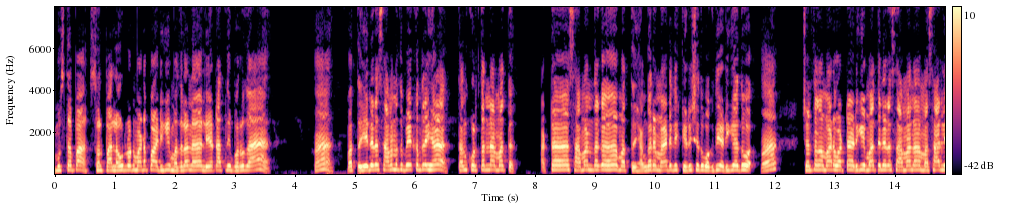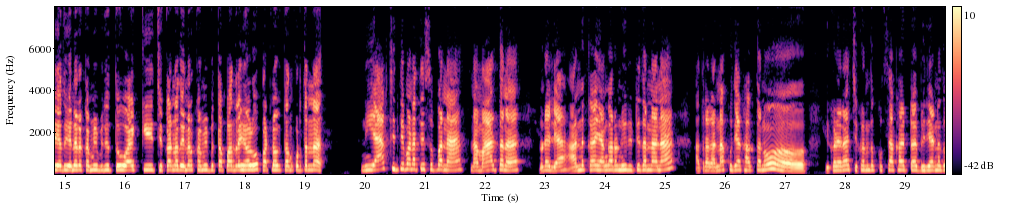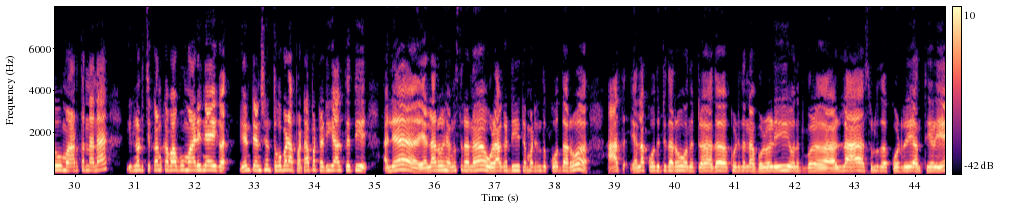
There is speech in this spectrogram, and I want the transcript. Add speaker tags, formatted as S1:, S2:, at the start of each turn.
S1: ಮುಸ್ತಫ, ಸ್ವಲ್ಪ loud load ಮಾಡಪ್ಪ, ಅಡಿಗೆ ಮೊದಲನ ಲೇಟ್ ಆತ್ ನೀ ಬರುದಾ? ಹಾ, ಮತ್ತ ಏನಾರ ಸಾಮಾನದು ಬೇಕಂದ್ರೆ ಹೇಳ, ತಂದು ಕೊಡ್ತಾನ ಮತ್ ಅಟ್ಟ ಸಾಮಾನ್ದಾಗ ಮತ್ ಹೆಂಗಾರ ಮಾಡಿದಿ, ಕೆಡಿಸದು ಒಗ್ದಿ ಅಡಿಗೆ ಅದು, ಹಾ? ಚಲ್ತಂಗ ಮಾಡಿ ಒಟ್ಟ ಅಡಿಗೆ ಏನಾರ ಸಾಮಾನ, ಮಸಾಲೆ ಅದು ಏನಾರ ಕಮ್ಮಿ ಬಿದ್ದಿತ್ತು, ಅಕ್ಕಿ ಚಿಕನ್ ಅದು ಏನಾರ ಕಮ್ಮಿ ಬಿತ್ತಪ್ಪ ಅಂದ್ರೆ ಹೇಳು ಪಟ್ನ ಹೋಗಿ ತಂದ್ ಕೊಡ್ತಾನ ನೀ. ಯಾಕೆ ಚಿಂತೆ ಮಾಡತ್ತಿ ಸುಬ್ಬಣ್ಣ? ನಾ ಮಾಡ್ತಾನ. ನೋಡಲ್ಯ ಅನ್ನಕ್ಕೆ ಹೆಂಗಾರ ನೀರು ಇಟ್ಟಿದ್ದಾನ ನಾನ? ಅದ್ರಾಗ ಅನ್ನ ಕುದಿಯಕ್ಕೆ ಹಾಕ್ತಾನು, ಈ ಕಡೆನ ಚಿಕನ್ದು ಕುದ್ಸಾಕ ಬಿರಿಯಾನಿದು ಮಾಡ್ತಾನ ನಾನು. ಇಲ್ಲಿ ನೋಡಿ ಚಿಕನ್ ಕಬಾಬು ಮಾಡಿನೇ ಈಗ. ಏನು ಟೆನ್ಷನ್ ತಗೋಬೇಡ, ಪಟಾಪಟ್ ಅಡಿಗೆ ಆಗ್ತೈತಿ. ಅಲ್ಲೇ ಎಲ್ಲರೂ ಹೆಂಗಸ್ರನ ಉಳ್ಳಾಗಡ್ಡಿ ಟಮಾಟಿನದು ಕೋದಾರು ಆತ್ ಎಲ್ಲ ಕೋದಿಟ್ಟಿದಾರು. ಒಂದಿಟ್ಟು ಅದ ಕುಡಿದನ ಬೆಳ್ಳುಳ್ಳಿ ಒಂದಿಟ್ಟು ಬ, ಅಲ್ಲ ಸುಲಿದ ಕೊಡ್ರಿ ಅಂತ ಹೇಳಿ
